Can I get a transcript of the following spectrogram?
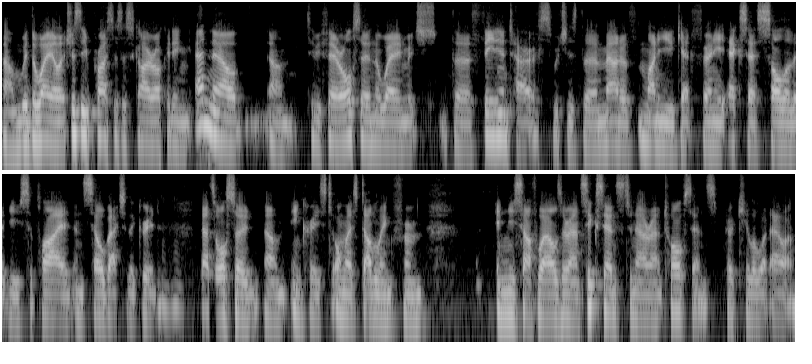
um, with the way electricity prices are skyrocketing, and now, um, to be fair, also in the way in which the feed-in tariffs, which is the amount of money you get for any excess solar that you supply and sell back to the grid, mm-hmm. that's also um, increased, almost doubling from in New South Wales around six cents to now around 12 cents per kilowatt hour.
